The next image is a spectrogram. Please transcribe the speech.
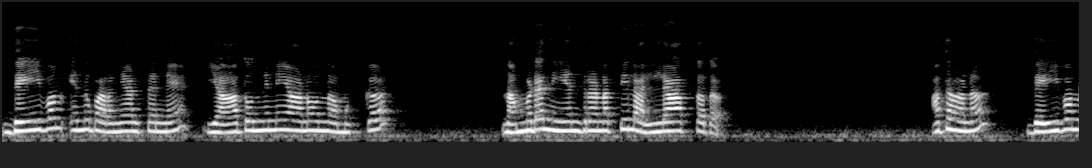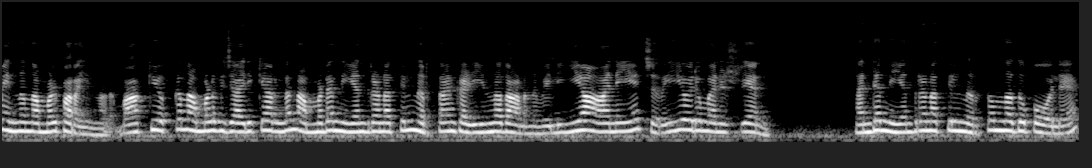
ദൈവം എന്ന് പറഞ്ഞാൽ തന്നെ യാതൊന്നിനെയാണോ നമുക്ക് നമ്മുടെ നിയന്ത്രണത്തിലല്ലാത്തത്? അതാണ് ദൈവം എന്ന് നമ്മൾ പറയുന്നത്. ബാക്കിയൊക്കെ നമ്മൾ വിചാരിക്കാറുണ്ട് നമ്മുടെ നിയന്ത്രണത്തിൽ നിർത്താൻ കഴിയുന്നതാണെന്ന്. വലിയ ആനയെ ചെറിയൊരു മനുഷ്യൻ തന്റെ നിയന്ത്രണത്തിൽ നിർത്തുന്നത് പോലെ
